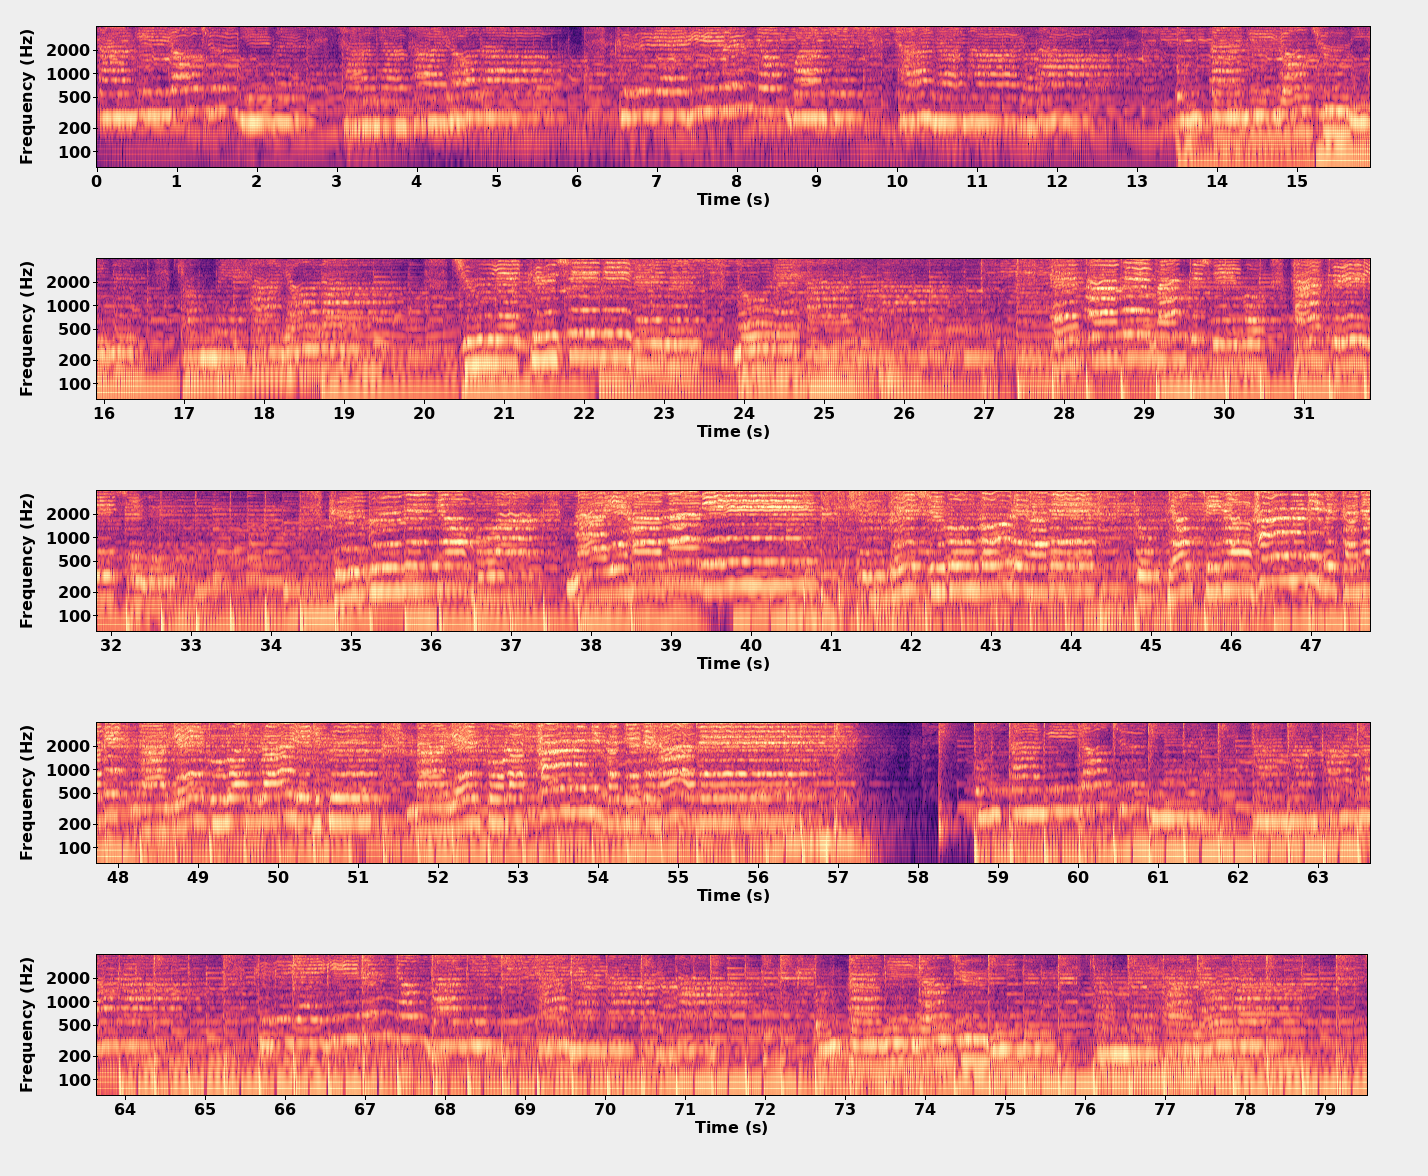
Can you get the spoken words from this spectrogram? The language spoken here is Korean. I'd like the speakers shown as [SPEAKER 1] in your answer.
[SPEAKER 1] 땅이여 주님을 찬양하여라. 그의 이름 영광을 찬양하여라. 온 땅이여 주님을 경배하여라. 주의 크신 이름을 노래하여라 다스리시는 그분은 여호와 나의 하나님. 춤을 추고 노래하네. 손뼉치며 하나님을 찬양해. 나의 구원 나의 기쁨 나의 소망 하나님만 예배하네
